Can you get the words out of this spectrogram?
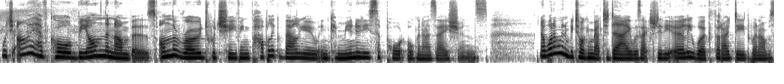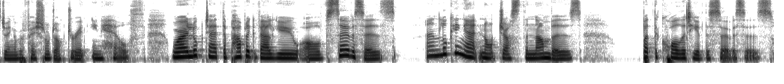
which I have called Beyond the Numbers on the Road to Achieving Public Value in Community Support Organisations. Now, what I'm going to be talking about today was actually the early work that I did when I was doing a professional doctorate in health, where I looked at the public value of services and looking at not just the numbers, but the quality of the services.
